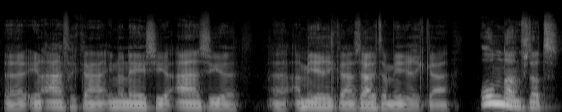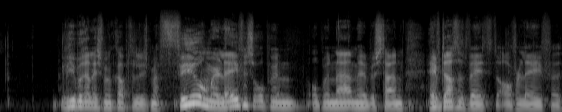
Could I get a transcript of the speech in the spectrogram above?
eh, in Afrika, Indonesië, Azië, Amerika, Zuid-Amerika. Ondanks dat liberalisme en kapitalisme veel meer levens op hun, op hun naam hebben staan, heeft dat het weten te overleven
